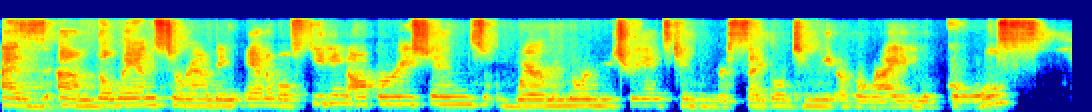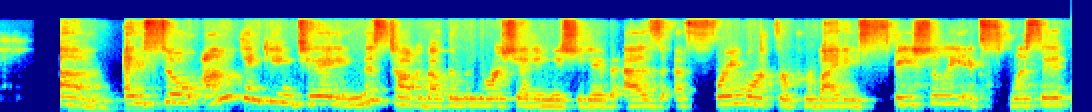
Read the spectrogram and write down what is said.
as um, the land surrounding animal feeding operations where manure nutrients can be recycled to meet a variety of goals. Um, and so I'm thinking today in this talk about the Manure Shed Initiative as a framework for providing spatially explicit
